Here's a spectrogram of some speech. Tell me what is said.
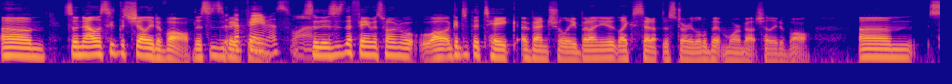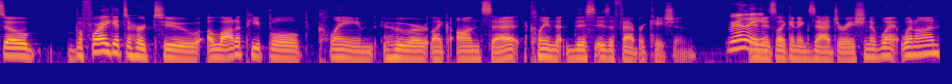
Um, so now let's get the Shelley Duvall. This is a The big thing. famous one. So this is the famous one. Well, I'll get to the take eventually, but I need to like set up the story a little bit more about Shelley Duvall. Um, so before I get to her too, a lot of people claim who are like on set claim that this is a fabrication Really? and it's like an exaggeration of what went on.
